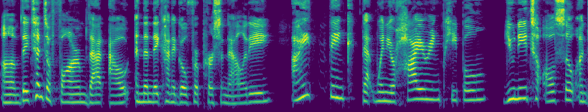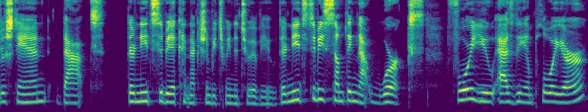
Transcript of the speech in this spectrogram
um, they tend to farm that out and then they kind of go for personality. I think that when you're hiring people, you need to also understand that there needs to be a connection between the two of you. There needs to be something that works for you as the employer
